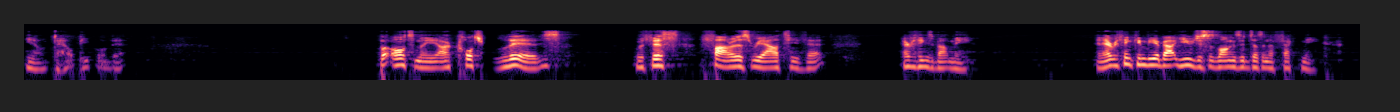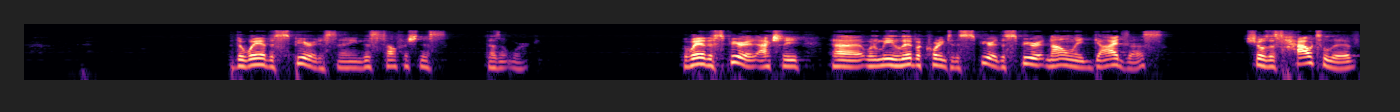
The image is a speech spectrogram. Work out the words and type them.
you know, to help people a bit. But ultimately, our culture lives with this thought or this reality that everything's about me. And everything can be about you just as long as it doesn't affect me. But the way of the Spirit is saying this selfishness doesn't work. The way of the Spirit actually, uh, when we live according to the Spirit, the Spirit not only guides us, shows us how to live,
